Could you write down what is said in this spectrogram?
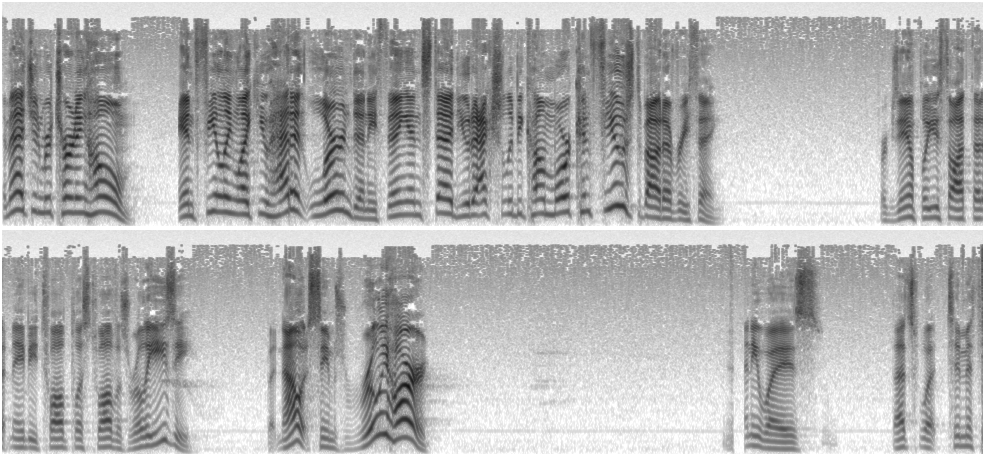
Imagine returning home and feeling like you hadn't learned anything. Instead, you'd actually become more confused about everything. For example, you thought that maybe 12 plus 12 was really easy, but now it seems really hard. Anyways, that's what Timothy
